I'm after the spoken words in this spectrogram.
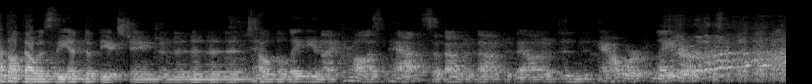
I thought that was the end of the exchange, and, and, and, and until the lady and I crossed paths about about about an hour later.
